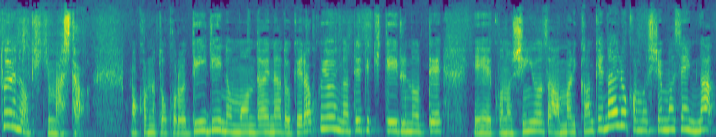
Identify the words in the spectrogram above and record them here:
というのを聞きました。まあ、このところ DD の問題など下落要因が出てきているので、えー、この信用残あまり関係ないのかもしれませんが、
